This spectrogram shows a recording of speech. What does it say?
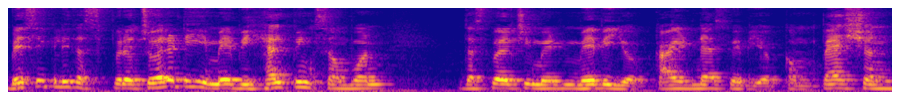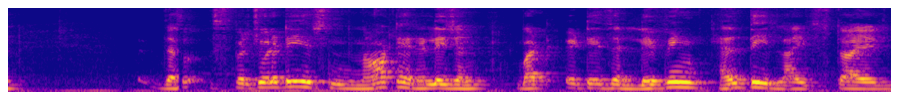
Basically the spirituality may be helping someone. The spirituality may, may be your kindness maybe your compassion. The spirituality is not a religion but it is a living healthy lifestyle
